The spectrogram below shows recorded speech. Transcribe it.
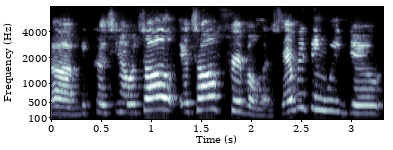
uh, because you know it's all it's all frivolous. Everything we do,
